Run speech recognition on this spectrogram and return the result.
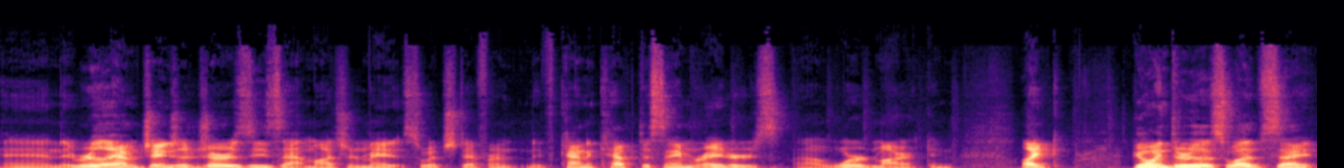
And they really haven't changed their jerseys that much and made it switch different. They've kind of kept the same Raiders uh, word mark and like going through this website,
